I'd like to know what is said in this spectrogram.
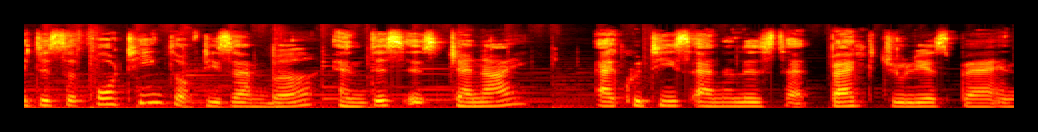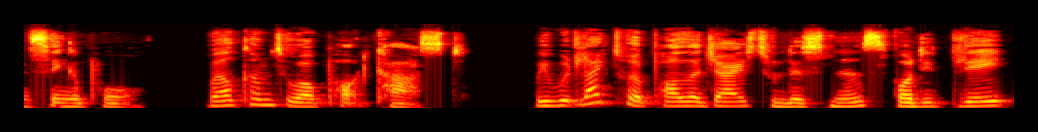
it is the 14th of December, and this is Jen-Ai, equities analyst at Bank Julius Baer in Singapore. Welcome to our podcast. We would like to apologize to listeners for the delayed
